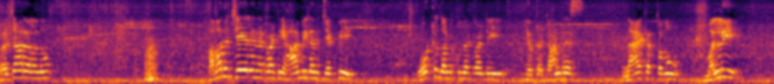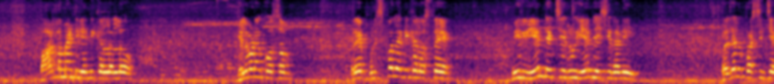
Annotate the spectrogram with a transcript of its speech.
ప్రచారాలను అమలు చేయలేనటువంటి హామీలను చెప్పి ఓట్లు దండుకున్నటువంటి ఈ యొక్క కాంగ్రెస్ నాయకత్వము మళ్ళీ పార్లమెంట్ ఎన్నికలలో గెలవడం కోసం రేపు మున్సిపల్ ఎన్నికలు వస్తే మీరు ఏం తెచ్చిర్రు ఏం చేసిరని ప్రజలు ప్రశ్నించే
